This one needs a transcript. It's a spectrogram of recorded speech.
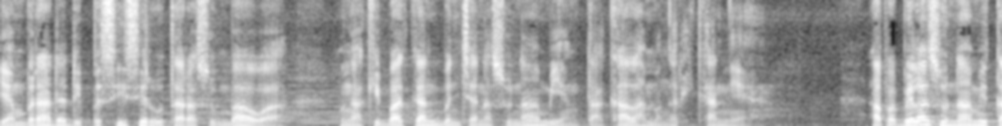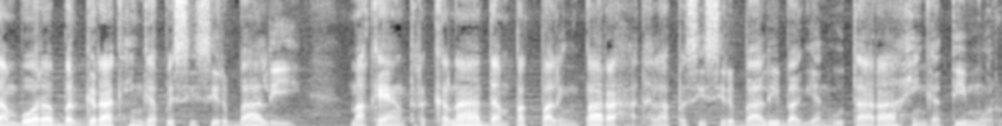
yang berada di pesisir utara Sumbawa mengakibatkan bencana tsunami yang tak kalah mengerikannya. Apabila tsunami Tambora bergerak hingga pesisir Bali, maka yang terkena dampak paling parah adalah pesisir Bali bagian utara hingga timur.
